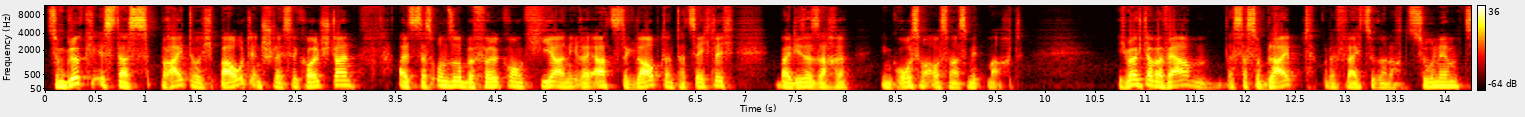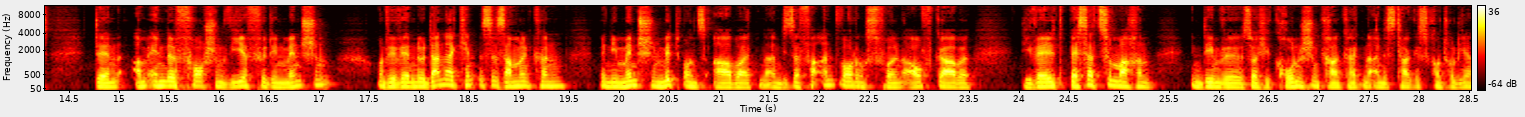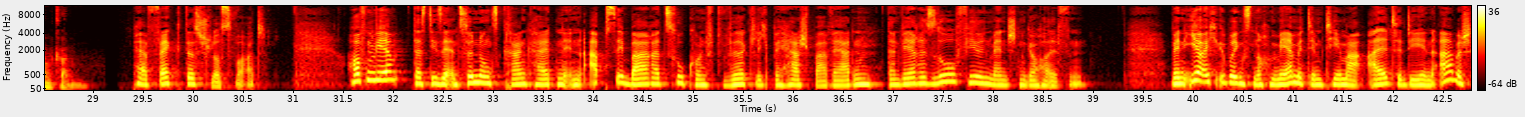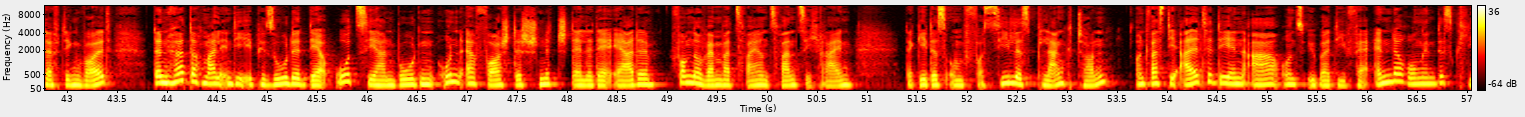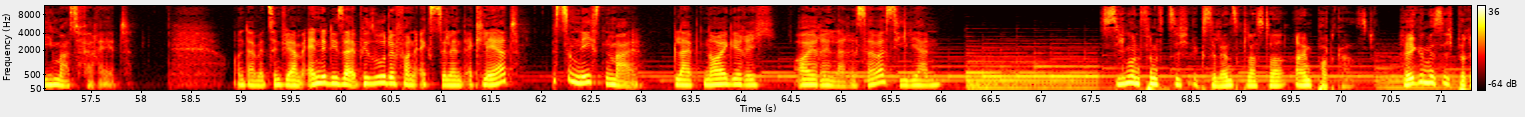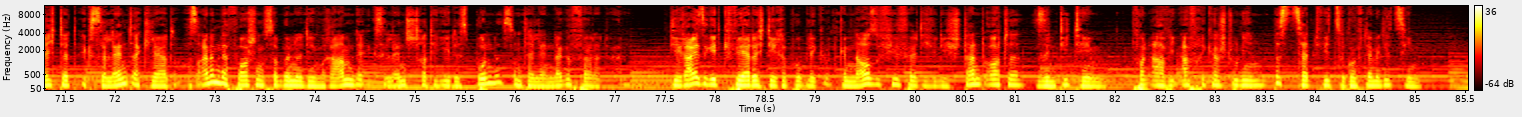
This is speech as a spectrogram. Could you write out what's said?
Zum Glück ist das breit durchbaut in Schleswig-Holstein, als dass unsere Bevölkerung hier an ihre Ärzte glaubt und tatsächlich bei dieser Sache in großem Ausmaß mitmacht. Ich möchte aber werben, dass das so bleibt oder vielleicht sogar noch zunimmt, denn am Ende forschen wir für den Menschen und wir werden nur dann Erkenntnisse sammeln können, wenn die Menschen mit uns arbeiten an dieser verantwortungsvollen Aufgabe, die Welt besser zu machen, indem wir solche chronischen Krankheiten eines Tages kontrollieren können. Perfektes Schlusswort. Hoffen wir, dass diese Entzündungskrankheiten in absehbarer Zukunft wirklich beherrschbar werden, dann wäre so vielen Menschen geholfen. Wenn ihr euch übrigens noch mehr mit dem Thema alte DNA beschäftigen wollt, dann hört doch mal in die Episode Der Ozeanboden unerforschte Schnittstelle der Erde vom November 22 rein. Da geht es um fossiles Plankton und was die alte DNA uns über die Veränderungen des Klimas verrät. Und damit sind wir am Ende dieser Episode von Exzellent erklärt. Bis zum nächsten Mal. Bleibt neugierig, eure Larissa Vassilian. 57 Exzellenzcluster, ein Podcast. Regelmäßig berichtet Exzellent erklärt aus einem der Forschungsverbünde, die im Rahmen der Exzellenzstrategie des Bundes und der Länder gefördert werden. Die Reise geht quer durch die Republik und genauso vielfältig wie die Standorte sind die Themen. Von A wie Afrika-Studien bis Z wie Zukunft der Medizin.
